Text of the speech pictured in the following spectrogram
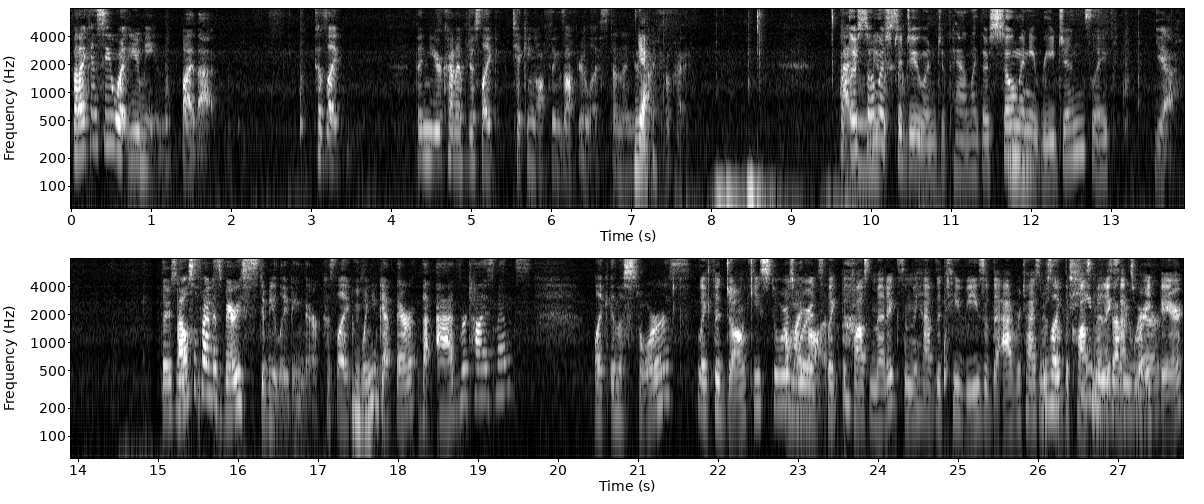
But I can see what you mean by that. Cuz like then you're kind of just like ticking off things off your list and then you're Yeah. like, okay. But there's so new much to do in Japan. Like, there's so many mm-hmm. regions. Like, Yeah. there's. I also find it's very stimulating there cuz like when mm-hmm. you get there, the advertisements like in the stores, Like the Donki stores Oh where God. it's like the cosmetics and they have the TVs of the advertisements There's, like, of the TVs cosmetics that's right there.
